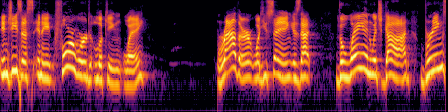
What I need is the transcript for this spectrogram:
in Jesus in a forward looking way. Rather, what he's saying is that the way in which God brings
